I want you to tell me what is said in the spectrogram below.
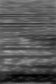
And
